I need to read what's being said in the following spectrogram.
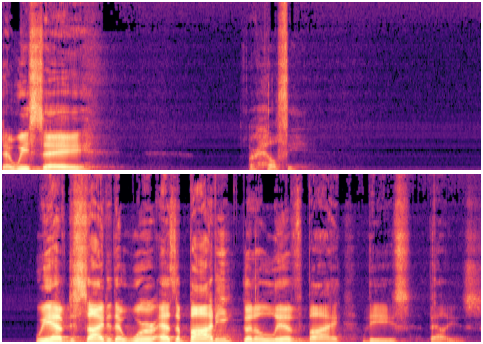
that we say are healthy. We have decided that we're, as a body, going to live by these values.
